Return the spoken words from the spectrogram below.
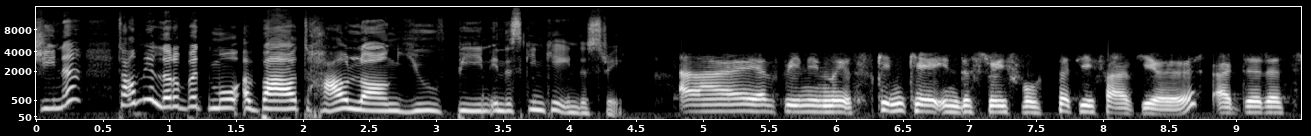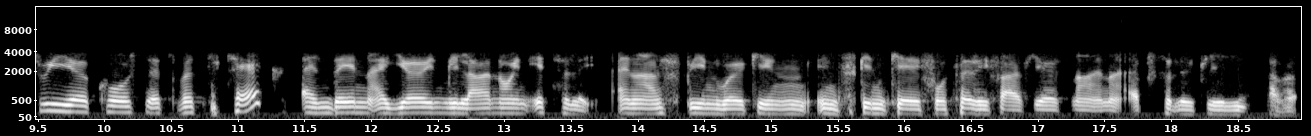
Gina, tell me a little bit more about how long you've been in the skincare industry. I have been in the skincare industry for 35 years. I did a three year course at Tech and then a year in Milano in Italy. And I've been working in skincare for 35 years now and I absolutely love it.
